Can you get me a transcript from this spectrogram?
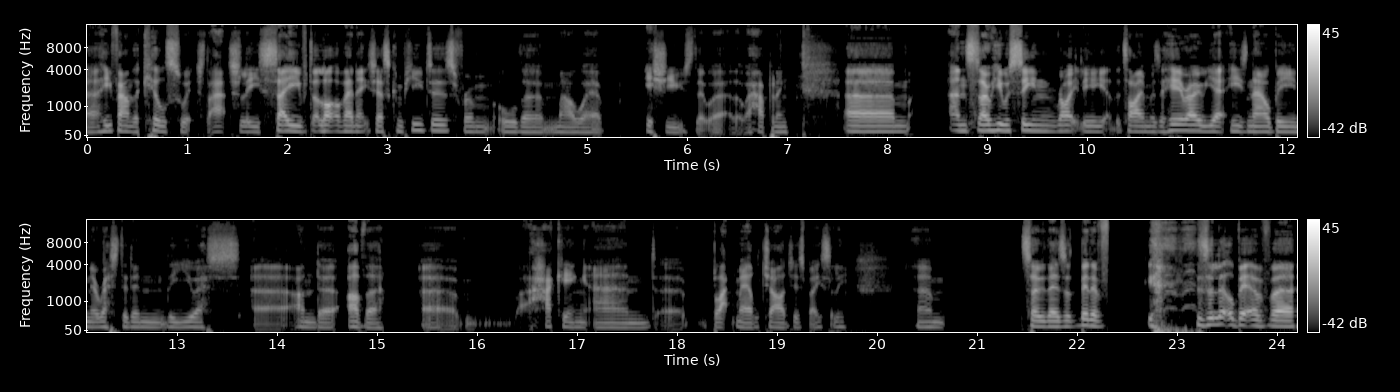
Uh, he found a kill switch that actually saved a lot of NHS computers from all the malware issues that were that were happening. Um, and so he was seen rightly at the time as a hero. Yet he's now been arrested in the US uh, under other um, hacking and uh, blackmail charges, basically. Um, so there's a bit of there's a little bit of uh,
